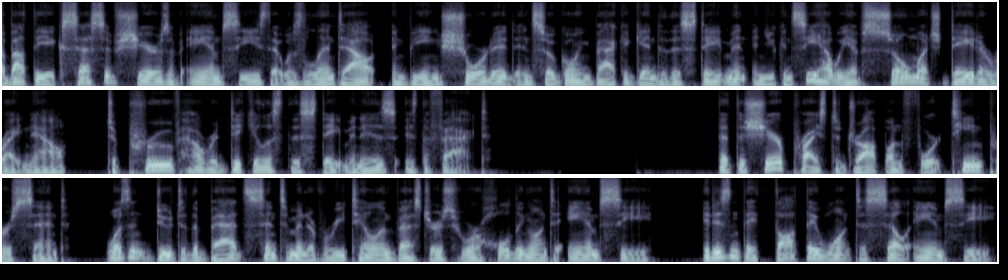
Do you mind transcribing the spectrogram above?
about the excessive shares of AMCs that was lent out and being shorted. And so going back again to this statement, and you can see how we have so much data right now to prove how ridiculous this statement is, is the fact that the share price to drop on 14% wasn't due to the bad sentiment of retail investors who are holding on to AMC. It isn't they thought they want to sell AMC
